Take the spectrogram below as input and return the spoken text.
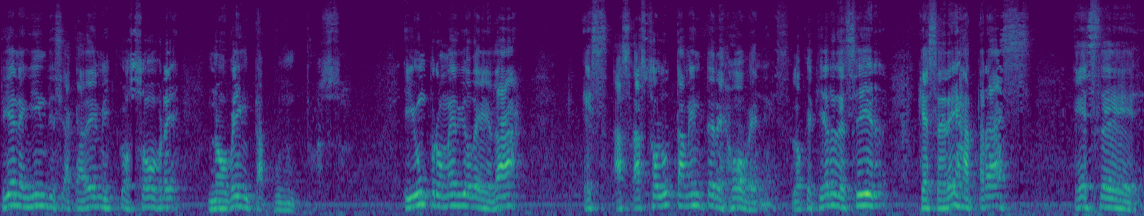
tienen índice académico sobre 90 puntos. Y un promedio de edad es absolutamente de jóvenes, lo que quiere decir que se deja atrás ese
